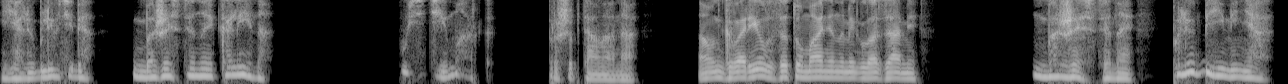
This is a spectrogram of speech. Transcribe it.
«Я люблю тебя, божественная Калина!» «Пусти, Марк!» — прошептала она, а он говорил с затуманенными глазами. «Божественная, полюби меня!»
